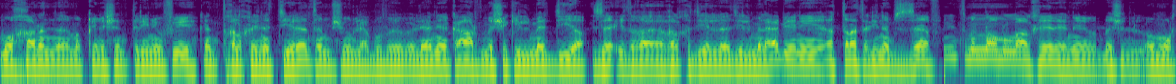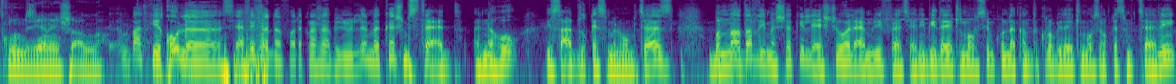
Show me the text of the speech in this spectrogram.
مؤخرا ما بقيناش نترينيو فيه. كانت تغلق لنا ال terrain تنمشيو نلعبوا يعني كعارف المشاكل الماديه زائد غلق ديال ديال الملعب. يعني اثرت علينا بزاف. نتمنى من الله الخير يعني باش الأمور تكون مزيانة إن شاء الله. البعض كيقول سي عفيف أن فريق رجاء بن ما كانش مستعد أنه يصعد للقسم الممتاز بالنظر لمشاكل اللي عشتوها العام اللي فات. يعني بداية الموسم كنا كنذكروا بداية الموسم القسم الثاني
